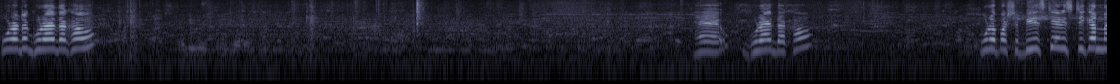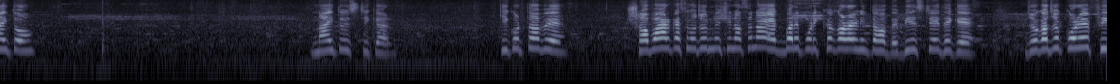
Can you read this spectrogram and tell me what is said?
পুরোটা ঘুরায় দেখাও। হ্যাঁ ঘুরায় দেখাও। পুরো পাশে বিএসটি আর স্টিকার নাই তো। নাই তো স্টিকার। কি করতে হবে? সবার কাছে ওজন মেশিন আছে না, একবারে পরীক্ষা করায় নিতে হবে বিএসটিআই থেকে। যোগাযোগ করে ফি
